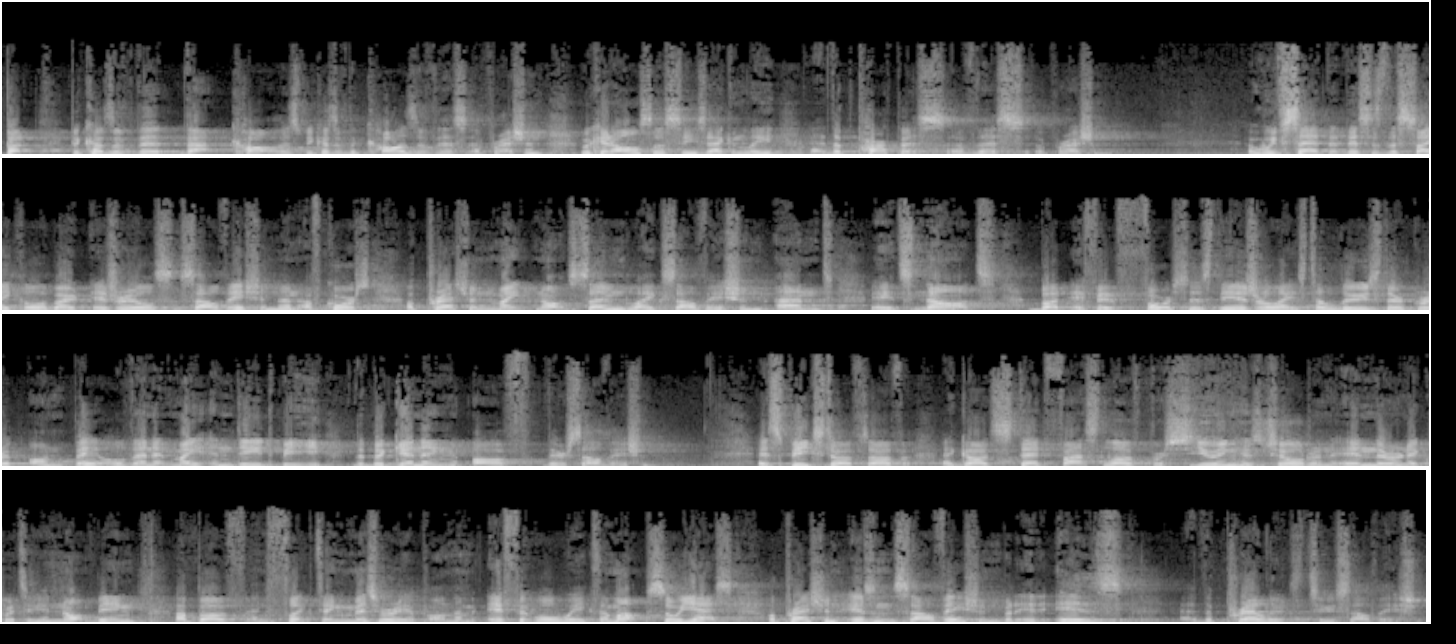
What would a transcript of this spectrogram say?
But because of the, that cause, because of the cause of this oppression, we can also see, secondly, uh, the purpose of this oppression. We've said that this is the cycle about Israel's salvation. And of course, oppression might not sound like salvation, and it's not. But if it forces the Israelites to lose their grip on Baal, then it might indeed be the beginning of their salvation. It speaks to us of God's steadfast love pursuing his children in their iniquity and not being above inflicting misery upon them if it will wake them up. So, yes, oppression isn't salvation, but it is the prelude to salvation.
